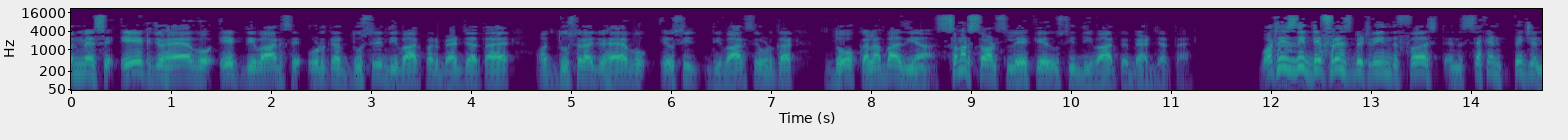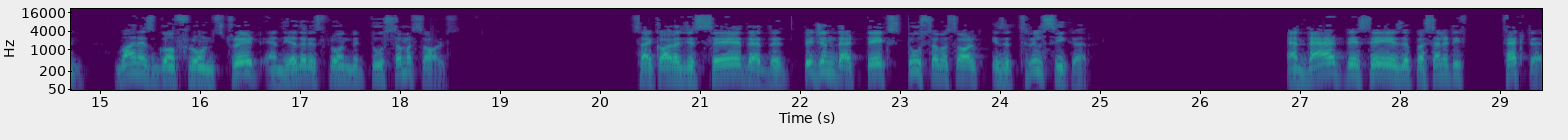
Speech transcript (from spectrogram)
ان میں سے ایک جو ہے وہ ایک دیوار سے اڑ کر دوسری دیوار پر بیٹھ جاتا ہے اور دوسرا جو ہے وہ اسی دیوار سے اڑ کر دو کلا بازیاں سمر سالٹ لے کے اسی دیوار پہ بیٹھ جاتا ہے what is the difference between the first and second pigeon one is go flown straight and the other is flown to somersaults psychologist say that the takes to somersault is a thrill seeker and that they see is a personality factor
